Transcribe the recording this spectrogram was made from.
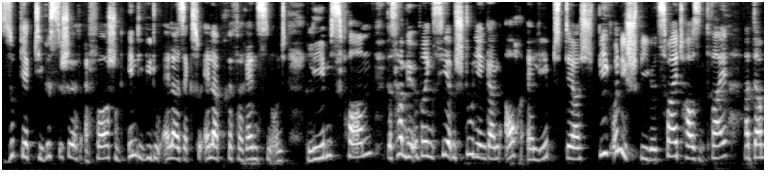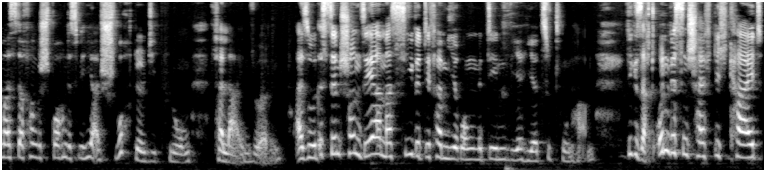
subjektivistische Erforschung individueller sexueller Präferenzen und Lebensformen. Das haben wir übrigens hier im Studiengang auch erlebt. Der Spieg Unispiegel 2003 hat damals davon gesprochen, dass wir hier ein Schwuchteldiplom verleihen würden. Also es sind schon sehr massive Diffamierungen, mit denen wir hier zu tun haben. Wie gesagt, Unwissenschaftlichkeit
